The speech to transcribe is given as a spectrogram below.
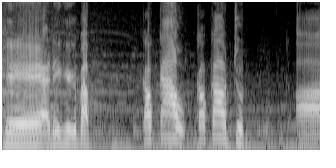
เค อันนี้คือแบบ 99 99จุดอ่า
